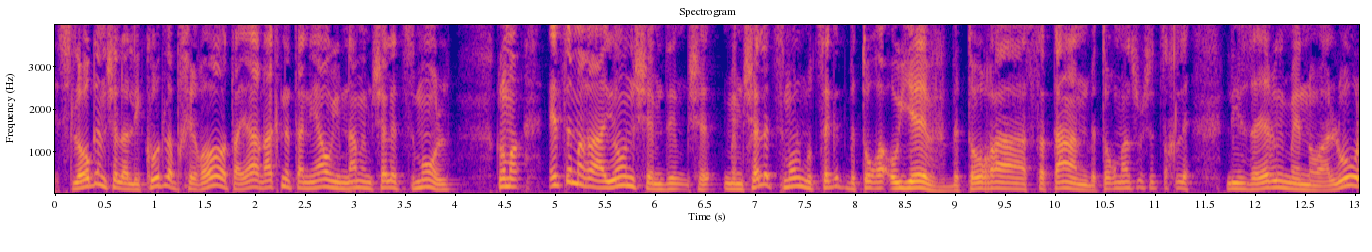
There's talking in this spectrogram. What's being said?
שהסלוגן של הליכוד לבחירות היה רק נתניהו ימנע ממשלת שמאל, כלומר, עצם הרעיון שממשלת שמאל מוצגת בתור האויב, בתור השטן, בתור משהו שצריך להיזהר ממנו, עלו,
